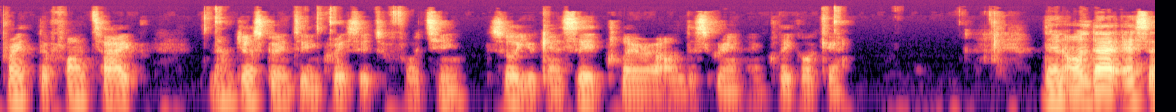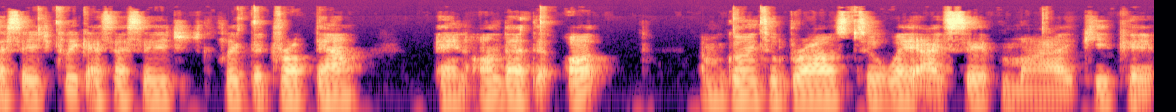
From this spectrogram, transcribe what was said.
print the font type. I'm just going to increase it to 14 so you can see it clearer on the screen and click OK. Then on that SSH, click SSH, click the drop down and under the auth, I'm going to browse to where I save my key pair.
